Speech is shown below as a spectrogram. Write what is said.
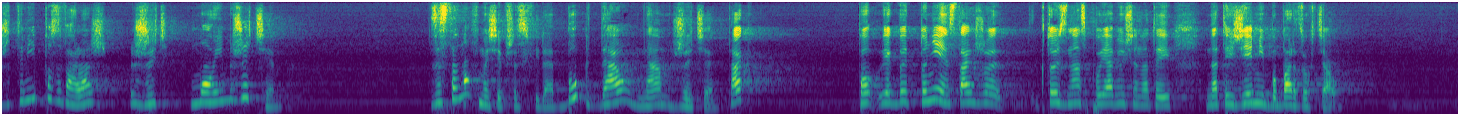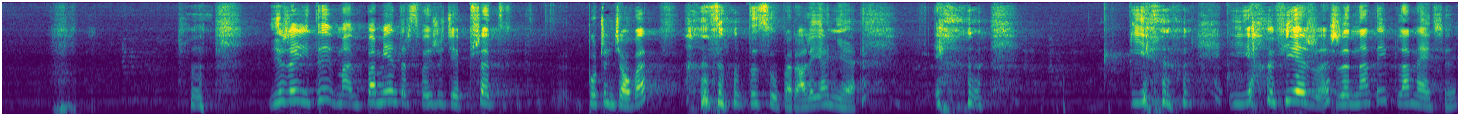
Że Ty mi pozwalasz żyć moim życiem. Zastanówmy się przez chwilę. Bóg dał nam życie, tak? Po, jakby to nie jest tak, że ktoś z nas pojawił się na tej, na tej ziemi, bo bardzo chciał. Jeżeli ty ma, pamiętasz swoje życie przed poczęciowe, to, to super, ale ja nie. I, I ja wierzę, że na tej planecie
